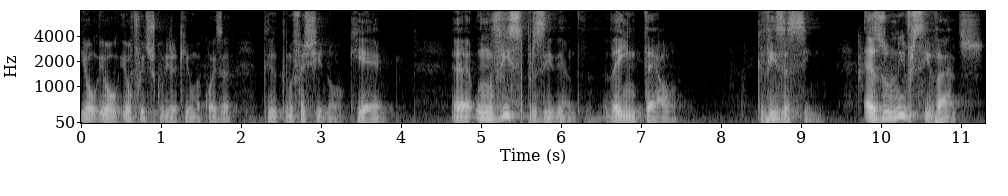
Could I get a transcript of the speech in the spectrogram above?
Eu, eu, eu fui descobrir aqui uma coisa que, que me fascinou, que é uh, um vice-presidente da Intel que diz assim: as universidades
